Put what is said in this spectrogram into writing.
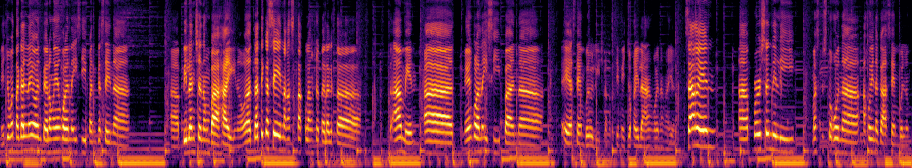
medyo matagal na yon pero ngayon ko lang naisipan kasi na uh, bilan siya ng bahay. No? Dati kasi nakastock lang siya talaga sa sa amin at ngayon ko lang naisipan na i-assemble ulit siya kasi medyo kailangan ko na ngayon. Sa akin, uh, personally, mas gusto ko na ako yung nag-assemble ng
